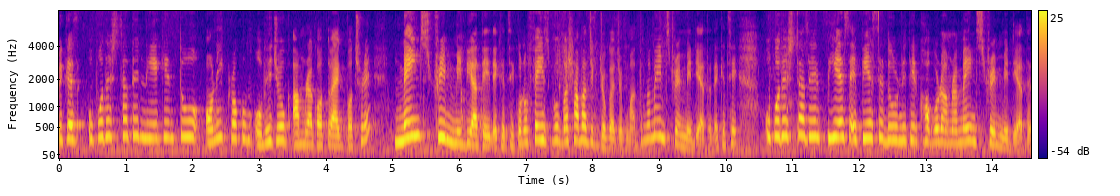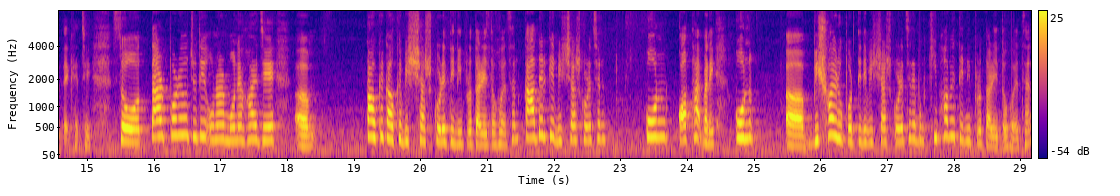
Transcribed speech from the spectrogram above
বিকজ উপদেষ্টাদের নিয়ে কিন্তু অনেক রকম অভিযোগ আমরা গত এক বছরে মেইন স্ট্রিম মিডিয়াতেই দেখেছি। কোনো ফেসবুক বা সামাজিক যোগাযোগ মাধ্যমে মেইন স্ট্রিম মিডিয়াতে দেখেছি। উপদেষ্টাদের পিএস এপিএস এ দুর্নীতির খবর আমরা মেইন স্ট্রিম মিডিয়াতে দেখেছি। সো তারপরেও যদি ওনার মনে হয় যে কাউকে কাউকে বিশ্বাস করে তিনি প্রতারিত হয়েছেন। কাদেরকে বিশ্বাস করেছেন? কোন কথা মানে কোন বিষয়ের উপর তিনি বিশ্বাস করেছেন এবং কীভাবে তিনি প্রতারিত হয়েছেন?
